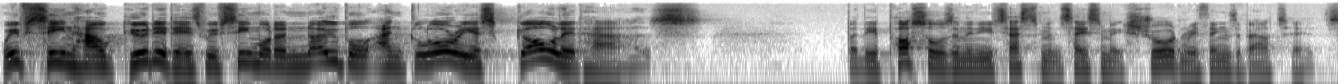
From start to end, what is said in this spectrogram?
We've seen how good it is, we've seen what a noble and glorious goal it has. But the apostles in the New Testament say some extraordinary things about it.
